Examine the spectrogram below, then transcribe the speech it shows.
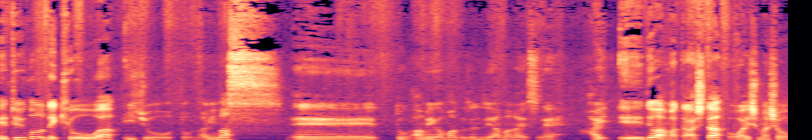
えー、ということで今日は以上となります。えー、っと雨がまだ全然止まないですね。はい、えー、ではまた明日お会いしましょう。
